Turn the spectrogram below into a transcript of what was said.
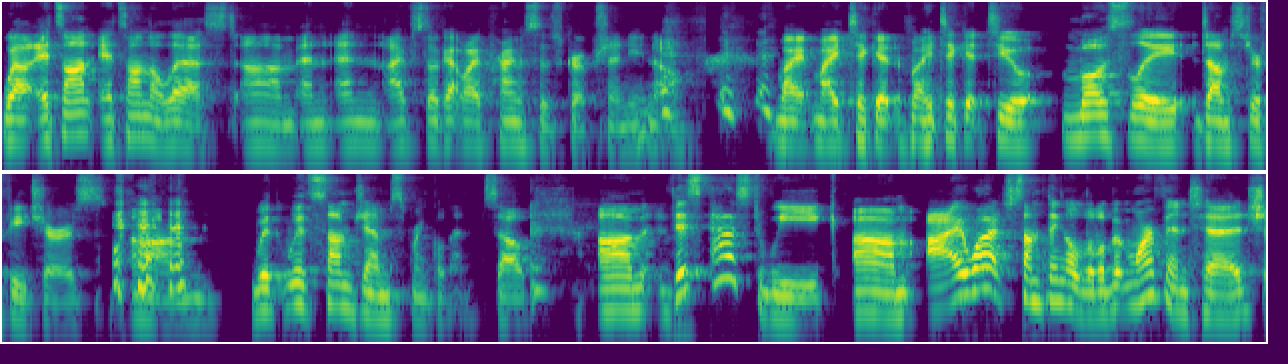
Well, it's on it's on the list, um, and and I've still got my Prime subscription. You know, my my ticket my ticket to mostly dumpster features, um, with with some gems sprinkled in. So, um, this past week, um, I watched something a little bit more vintage.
